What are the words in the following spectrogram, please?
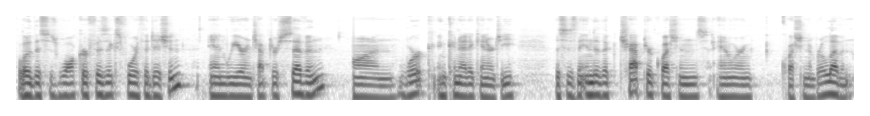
Hello, this is Walker Physics 4th edition, and we are in chapter 7 on work and kinetic energy. This is the end of the chapter questions, and we're in question number 11.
